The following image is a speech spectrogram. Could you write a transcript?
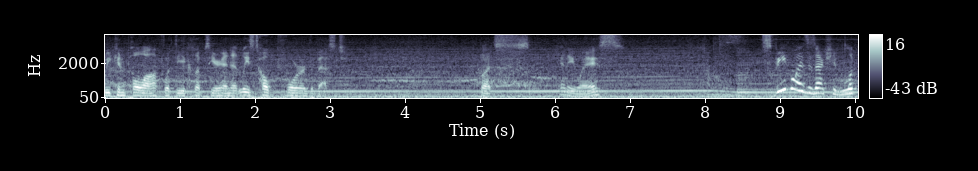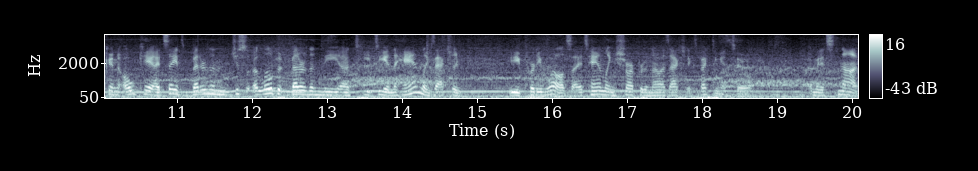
we can pull off with the Eclipse here and at least hope for the best. But, anyways... Speed-wise is actually looking okay. I'd say it's better than, just a little bit better than the uh, TT, and the handling's actually pretty well. It's, it's handling sharper than I was actually expecting it to. I mean, it's not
